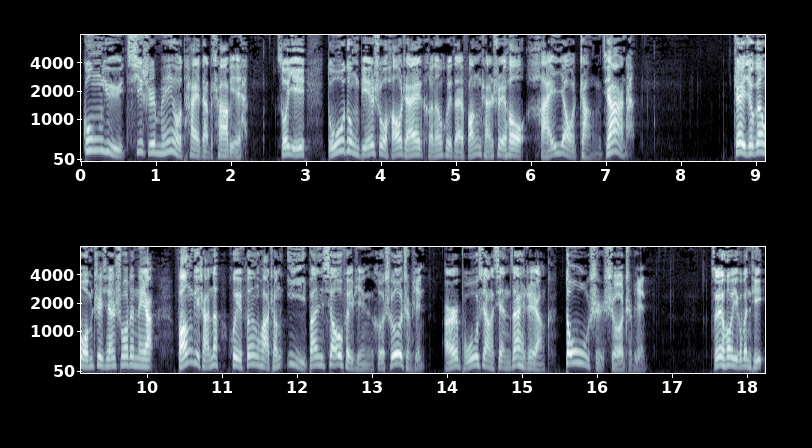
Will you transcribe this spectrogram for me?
公寓其实没有太大的差别呀。所以，独栋别墅豪宅可能会在房产税后还要涨价呢。这就跟我们之前说的那样，房地产呢会分化成一般消费品和奢侈品。而不像现在这样都是奢侈品。最后一个问题，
